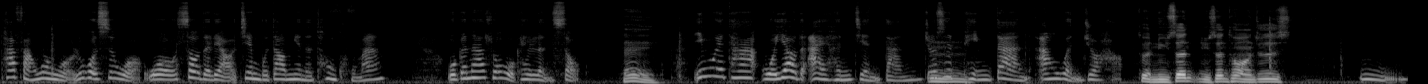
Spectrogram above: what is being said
他反问我，如果是我，我受得了见不到面的痛苦吗？我跟他说我可以忍受，嘿，因为他我要的爱很简单，就是嗯平淡安稳就好。对，女生女生通常就是嗯，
